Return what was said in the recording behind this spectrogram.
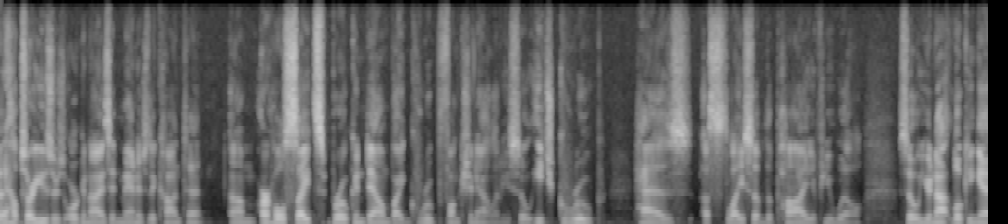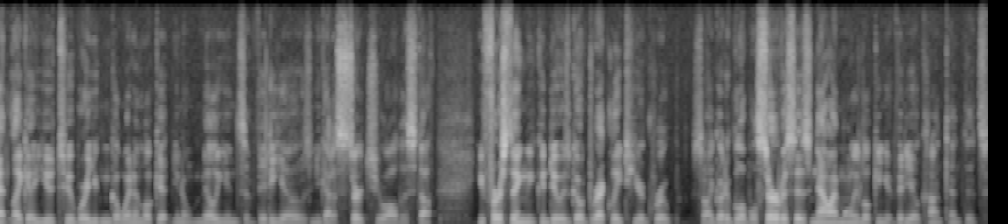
that helps our users organize and manage the content. Um, our whole site's broken down by group functionality. So each group has a slice of the pie, if you will. So you're not looking at like a YouTube where you can go in and look at you know millions of videos and you got to search through all this stuff. The first thing you can do is go directly to your group. So I go to Global Services. Now I'm only looking at video content that's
